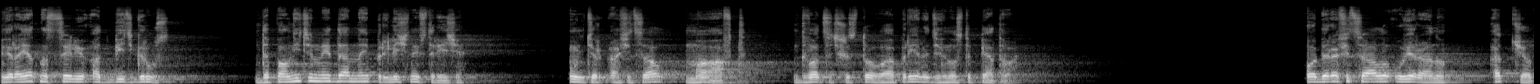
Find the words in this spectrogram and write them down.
вероятно, с целью отбить груз. Дополнительные данные при личной встрече. Унтер-официал МААФТ. 26 апреля 95-го. Обер-официалу Уверану. Отчет.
